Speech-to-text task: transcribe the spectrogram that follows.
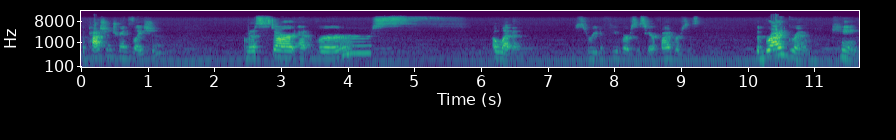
the Passion Translation. I'm going to start at verse 11. Just read a few verses here, five verses. The bridegroom king,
